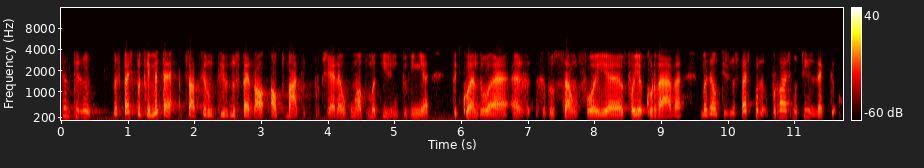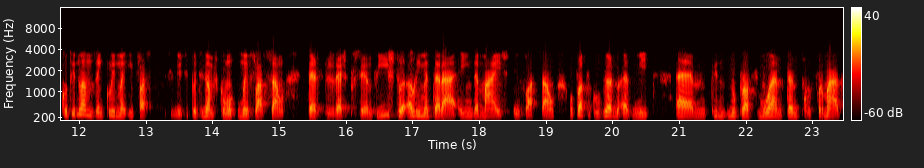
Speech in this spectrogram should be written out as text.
Deu um tiro nos pés, praticamente, apesar de ser um tiro nos pés automático, porque já era um automatismo que vinha de quando a, a redução foi, uh, foi acordada, mas é um tiro nos pés por, por, vários motivos. É que continuamos em clima inflacionista, continuamos com uma inflação perto dos 10%, e isto alimentará ainda mais a inflação. O próprio governo admite um, ehm, que no próximo ano, tanto reformados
